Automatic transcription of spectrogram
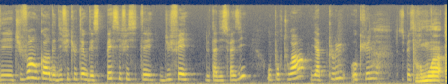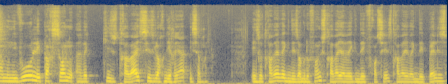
des- tu vois encore des difficultés ou des spécificités du fait de ta dysphasie ou pour toi, il n'y a plus aucune spécificité? Pour moi, à mon niveau, les personnes avec qui je travaille, si je leur dis rien, ils savent rien. Et je travaille avec des anglophones, je travaille avec des français, je travaille avec des belges.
